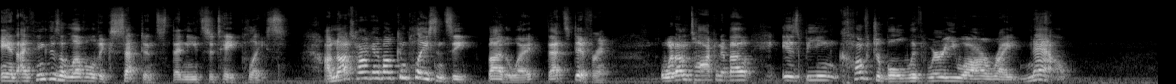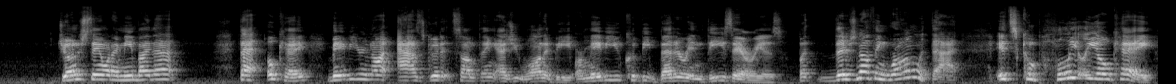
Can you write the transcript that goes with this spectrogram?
And I think there's a level of acceptance that needs to take place. I'm not talking about complacency, by the way, that's different. What I'm talking about is being comfortable with where you are right now. Do you understand what I mean by that? that, okay, maybe you're not as good at something as you want to be, or maybe you could be better in these areas, but there's nothing wrong with that. It's completely okay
